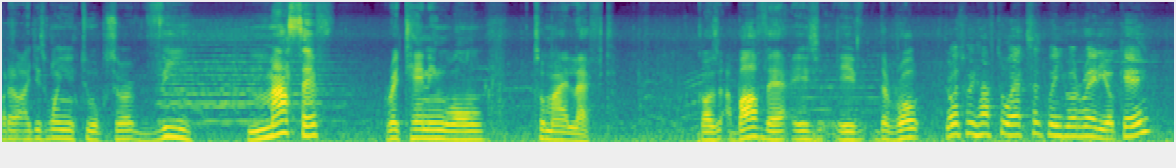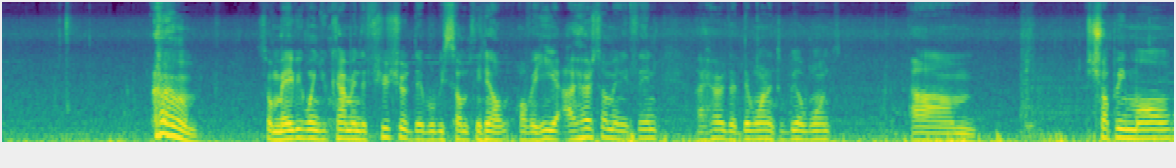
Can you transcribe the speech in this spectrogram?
But I just want you to observe the massive retaining wall to my left. Because above there is if the road. Girls, we have to exit when you are ready, okay? so maybe when you come in the future there will be something else over here. I heard so many things. I heard that they wanted to build one um, shopping mall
